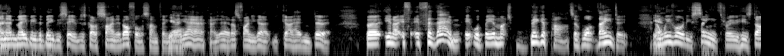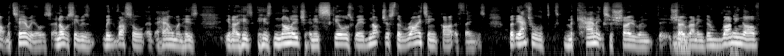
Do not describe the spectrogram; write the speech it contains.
and then maybe the BBC have just got to sign it off or something. Yeah, yeah, okay, yeah, that's fine. You go, you go ahead and do it. But you know, if, if for them it would be a much bigger part of what they do yeah. And we've already seen through his Dark Materials, and obviously was with Russell at the helm and his, you know, his his knowledge and his skills with not just the writing part of things, but the actual mechanics of show run, show mm. running, the running of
